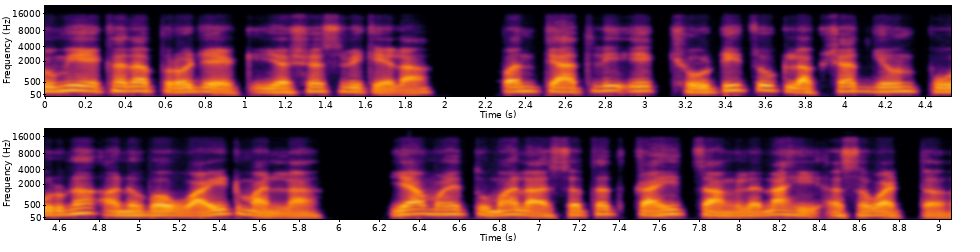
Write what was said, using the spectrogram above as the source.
तुम्ही एखादा प्रोजेक्ट यशस्वी केला पण त्यातली एक छोटी चूक लक्षात घेऊन पूर्ण अनुभव वाईट मानला यामुळे तुम्हाला सतत काही चांगलं नाही असं वाटतं.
